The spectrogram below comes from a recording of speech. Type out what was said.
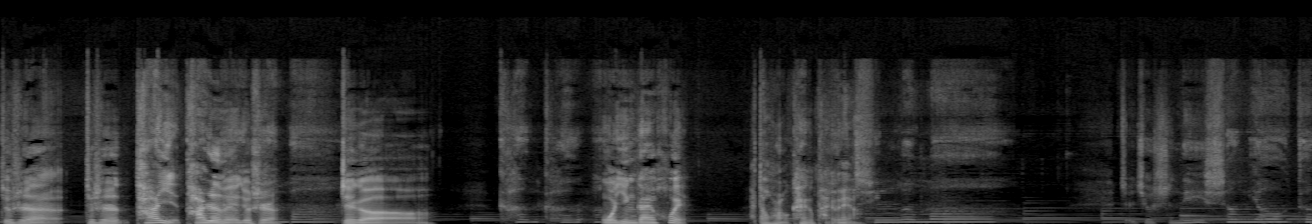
就是就是他以他认为就是这个，我应该会。等会儿我开个排位啊。就是你想要的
